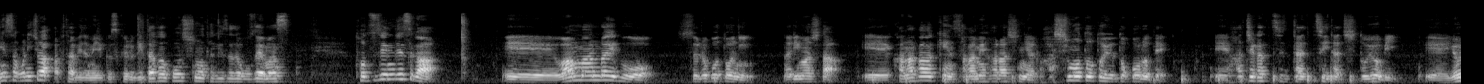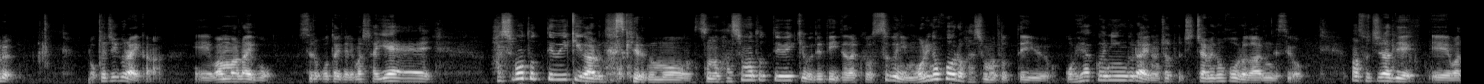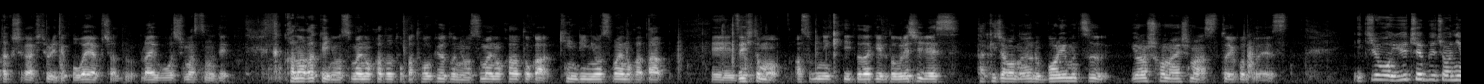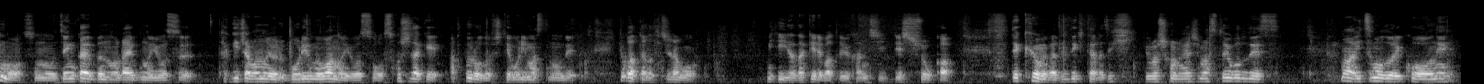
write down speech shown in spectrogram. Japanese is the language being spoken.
皆さん、こんにちは。アフタービートミュージックスクールギター科講師の滝沢でございます。突然ですが、えー、ワンマンライブをすることになりました。えー、神奈川県相模原市にある橋本というところで、えー、8月1日土曜日、えー、夜6時ぐらいから、えー、ワンマンライブをすることになりました。イエーイ橋本という駅があるんですけれども、その橋本という駅を出ていただくと、すぐに森のホール橋本という500人ぐらいのちょっとちっちゃめのホールがあるんですよ。まあ、そちらで、え私が1人で小早くちゃんとライブをしますので、神奈川県にお住まいの方とか、東京都にお住まいの方とか、近隣にお住まいの方、えー、ぜひとも遊びに来ていただけると嬉しいです。滝沢の夜ボリューム2、よろしくお願いしますということです。一応、YouTube 上にもその前回分のライブの様子、滝沢の夜ボリューム1の様子を少しだけアップロードしておりますので、よかったらそちらも見ていただければという感じでしょうか。で、興味が出てきたらぜひよろしくお願いしますということです。まあ、いつも通りこうね、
